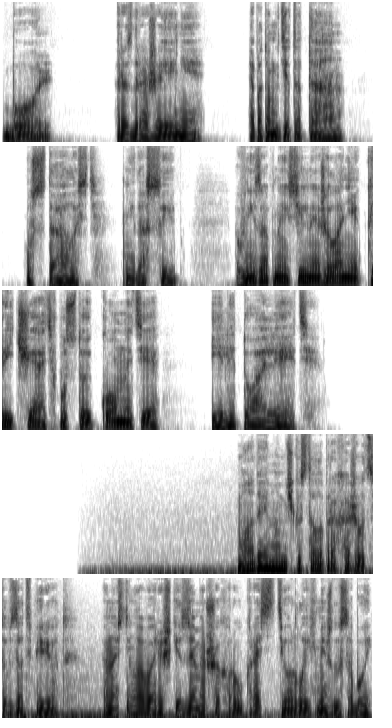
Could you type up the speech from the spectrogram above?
боль, раздражение, а потом где-то там усталость, недосып, внезапное сильное желание кричать в пустой комнате или туалете. Молодая мамочка стала прохаживаться взад-вперед. Она сняла варежки с замерзших рук, растерла их между собой.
